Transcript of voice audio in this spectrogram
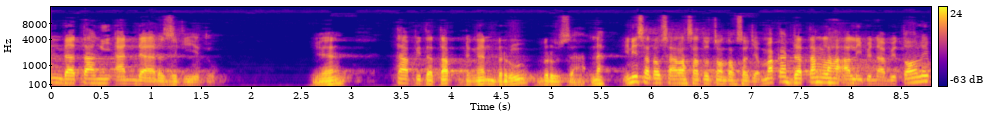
mendatangi Anda rezeki itu. Ya, tapi tetap dengan beru, berusaha. Nah, ini satu salah satu contoh saja. Maka datanglah Ali bin Abi Thalib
